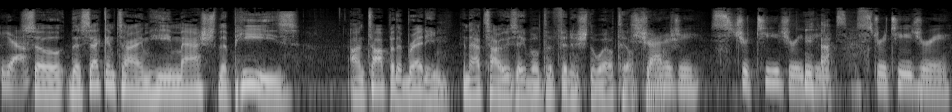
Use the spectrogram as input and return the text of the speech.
Yeah. So the second time he mashed the peas on top of the breading, and that's how he was able to finish the whale tail challenge. strategy, strategery, Pete, strategery.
